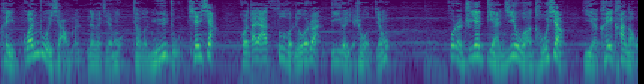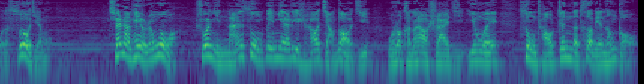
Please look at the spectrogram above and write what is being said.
可以关注一下我们那个节目，叫做《女主天下》，或者大家搜索《刘娥传》，第一个也是我的节目，或者直接点击我的头像，也可以看到我的所有节目。前两天有人问我，说你南宋被灭的历史还要讲多少集？我说可能还有十来集，因为宋朝真的特别能苟。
